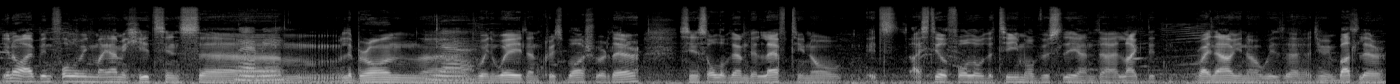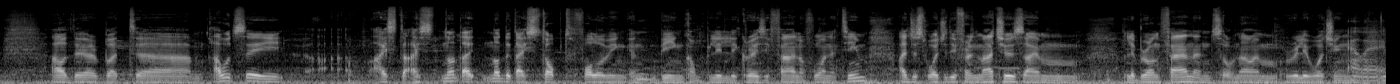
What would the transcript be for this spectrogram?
You know, I've been following Miami Heat since uh, um, LeBron, uh, yeah. Dwyane Wade, and Chris Bosh were there. Since all of them they left, you know, it's I still follow the team obviously, and I uh, liked it right now. You know, with uh, Jimmy Butler out there. But um, I would say I, st- I not I, not that I stopped following and mm. being completely crazy fan of one team. I just watch different matches. I'm LeBron fan, and so now I'm really watching LA,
